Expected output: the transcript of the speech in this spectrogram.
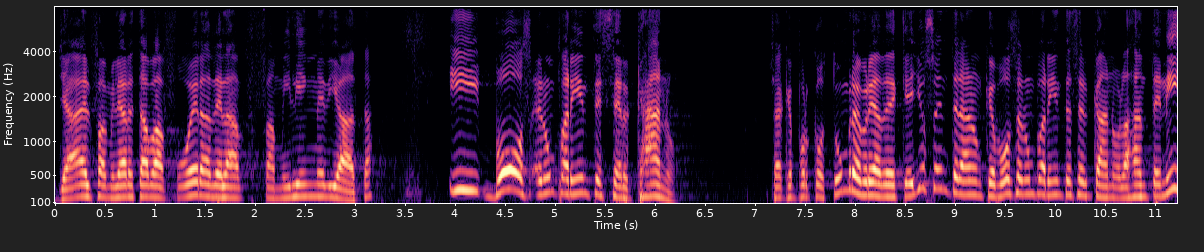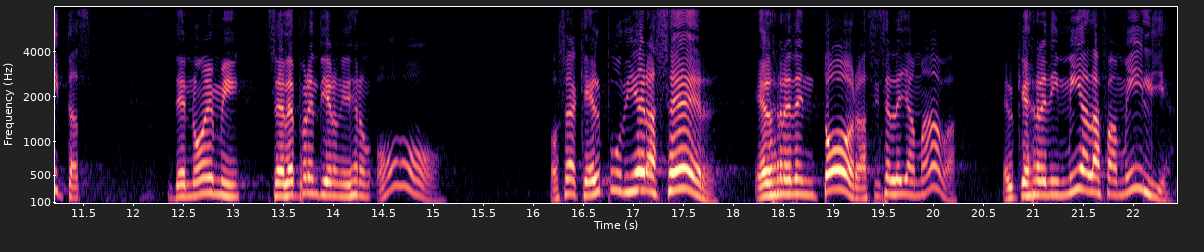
ya el familiar estaba fuera de la familia inmediata y vos era un pariente cercano. O sea que por costumbre hebrea, de que ellos se enteraron que vos era un pariente cercano, las antenitas de Noemí se le prendieron y dijeron, oh, o sea que él pudiera ser el redentor, así se le llamaba, el que redimía la familia.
